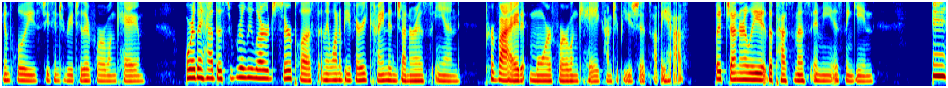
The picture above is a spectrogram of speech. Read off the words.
employees to contribute to their 401k. Or they had this really large surplus and they want to be very kind and generous and provide more 401k contributions on behalf. But generally, the pessimist in me is thinking, eh,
